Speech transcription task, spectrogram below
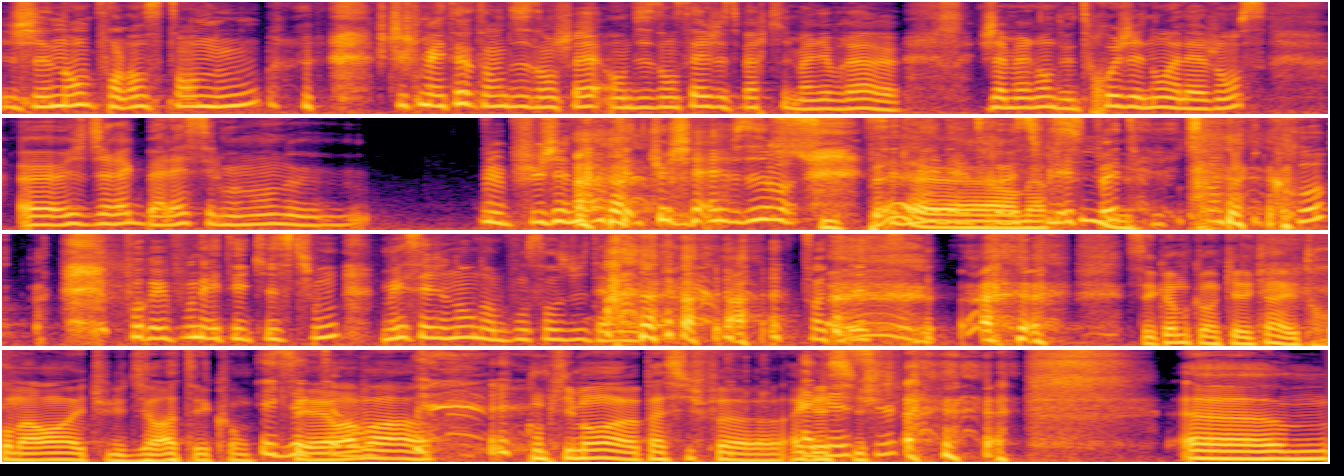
Gênant pour l'instant, nous. je touche ma tête en disant, ça- en disant ça. J'espère qu'il m'arrivera euh, jamais rien de trop gênant à l'agence. Euh, je dirais que bah, là, c'est le moment le, le plus gênant peut-être que j'ai à vivre. C'est d'être sous les spots avec un micro pour répondre à tes questions. Mais c'est gênant dans le bon sens du terme. T'inquiète. C'est comme quand quelqu'un est trop marrant et tu lui diras t'es con. C'est vraiment un compliment euh, passif euh, agressif. Euh,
